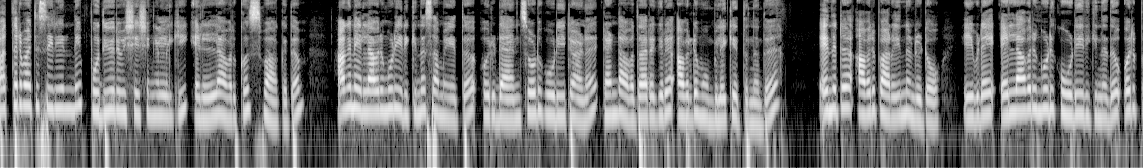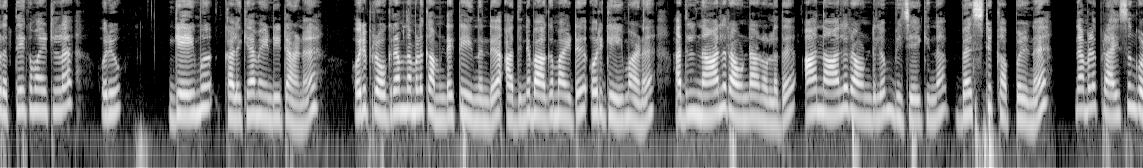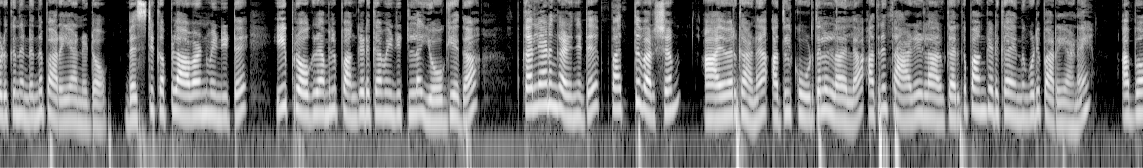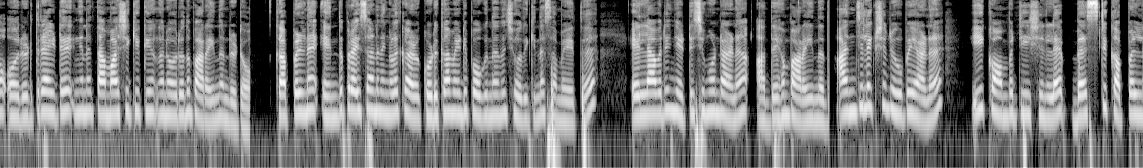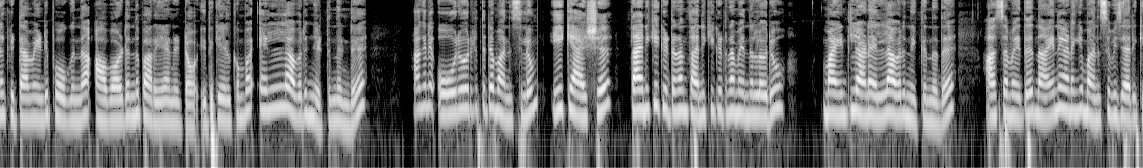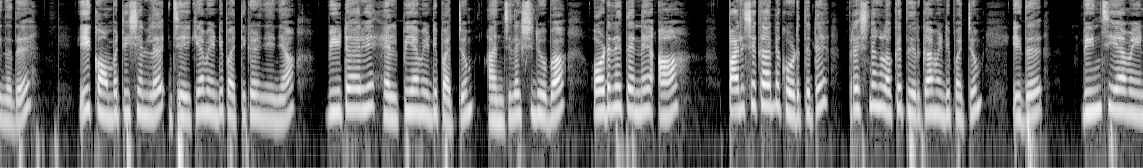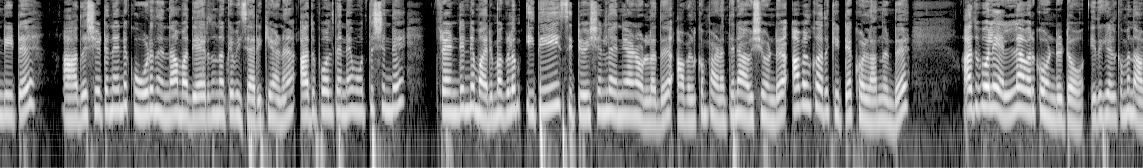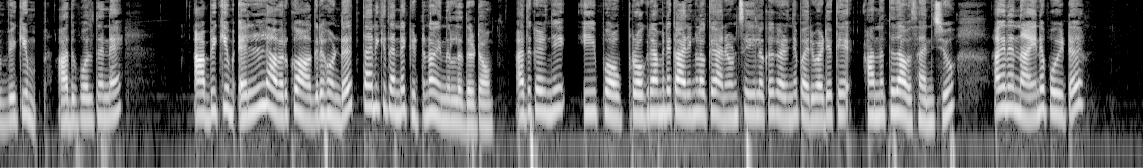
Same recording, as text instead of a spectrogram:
പത്തരമാറ്റ സീരിയലിന്റെ പുതിയൊരു വിശേഷങ്ങളിലേക്ക് എല്ലാവർക്കും സ്വാഗതം. അങ്ങനെ എല്ലാവരും കൂടി ഇരിക്കുന്ന സമയത്ത് ഒരു ഡാൻസോട് കൂടിയിട്ടാണ് രണ്ട് അവതാരകർ അവരുടെ മുമ്പിലേക്ക് എത്തുന്നത്. എന്നിട്ട് അവർ പറയുന്നുണ്ട് കേട്ടോ ഇവിടെ എല്ലാവരും കൂടി കൂടിയിരിക്കുന്നത് ഒരു പ്രത്യേകമായിട്ടുള്ള ഒരു ഗെയിം കളിക്കാൻ വേണ്ടിയിട്ടാണ്. ഒരു പ്രോഗ്രാം നമ്മൾ കണ്ടക്ട് ചെയ്യുന്നുണ്ട്. അതിന്റെ ഭാഗമായിട്ട് ഒരു ഗെയിമാണ്. അതിൽ നാല് റൗണ്ടാണുള്ളത്. ആ നാല് റൗണ്ടിലും വിജയിക്കുന്ന ബെസ്റ്റ് കപ്പിളിന് നമ്മൾ പ്രൈസും കൊടുക്കുന്നുണ്ടെന്ന് പറയാണ് കേട്ടോ ബെസ്റ്റ് കപ്പിൾ ആവാൻ വേണ്ടിയിട്ട് ഈ പ്രോഗ്രാമിൽ പങ്കെടുക്കാൻ വേണ്ടിയിട്ടുള്ള യോഗ്യത കല്യാണം കഴിഞ്ഞിട്ട് പത്ത് വർഷം ആയവർക്കാണ് അതിൽ കൂടുതലുള്ളതല്ല അതിന് താഴെയുള്ള ആൾക്കാർക്ക് പങ്കെടുക്കുക എന്നും കൂടി പറയുകയാണേ അപ്പോൾ ഓരോരുത്തരായിട്ട് ഇങ്ങനെ തമാശയ്ക്കൊക്കെ ഇങ്ങനെ ഓരോന്ന് പറയുന്നുണ്ട് കേട്ടോ കപ്പിളിന് എന്ത് പ്രൈസാണ് നിങ്ങൾ കൊടുക്കാൻ വേണ്ടി പോകുന്നതെന്ന് ചോദിക്കുന്ന സമയത്ത് എല്ലാവരും ഞെട്ടിച്ചും കൊണ്ടാണ് അദ്ദേഹം പറയുന്നത്. അഞ്ച് ലക്ഷം രൂപയാണ് ഈ കോമ്പറ്റീഷനിലെ ബെസ്റ്റ് കപ്പിളിന് കിട്ടാൻ വേണ്ടി പോകുന്ന അവാർഡ് എന്ന് പറയാണ് കേട്ടോ ഇത് കേൾക്കുമ്പോൾ എല്ലാവരും ഞെട്ടുന്നുണ്ട്. അങ്ങനെ ഓരോരുത്തരുടെ മനസ്സിലും ഈ ക്യാഷ് തനിക്ക് കിട്ടണം തനിക്ക് കിട്ടണം എന്നുള്ളൊരു മൈൻഡിലാണ് എല്ലാവരും നിൽക്കുന്നത്. ആ സമയത്ത് നയനയാണെങ്കിൽ മനസ്സ് വിചാരിക്കുന്നത് ഈ കോമ്പറ്റീഷനിൽ ജയിക്കാൻ വേണ്ടി പറ്റിക്കഴിഞ്ഞ് കഴിഞ്ഞാൽ വീട്ടുകാരെ ഹെൽപ്പ് ചെയ്യാൻ വേണ്ടി പറ്റും. അഞ്ച് ലക്ഷം രൂപ ഉടനെ തന്നെ ആ പലിശക്കാരന് കൊടുത്തിട്ട് പ്രശ്നങ്ങളൊക്കെ തീർക്കാൻ വേണ്ടി പറ്റും. ഇത് വിൻ ചെയ്യാൻ വേണ്ടിയിട്ട് ആദർശേട്ടൻ എന്റെ കൂടെ നിന്നാൽ മതിയായിരുന്നു എന്നൊക്കെ വിചാരിക്കുകയാണ്. അതുപോലെ തന്നെ മുത്തശ്ശന്റെ ഫ്രണ്ടിന്റെ മരുമകളും ഇതേ സിറ്റുവേഷനിൽ തന്നെയാണ് ഉള്ളത്. അവൾക്കും പണത്തിന് ആവശ്യമുണ്ട്. അവൾക്കും അത് കിട്ടിയാൽ കൊള്ളാമെന്നുണ്ട്. അതുപോലെ എല്ലാവർക്കും ഉണ്ട് കേട്ടോ ഇത് കേൾക്കുമ്പോൾ നവ്യയ്ക്കും അതുപോലെ തന്നെ അബിക്കും എല്ലാവർക്കും ആഗ്രഹമുണ്ട്. തനിക്ക് തന്നെ കിട്ടണോ എന്നുള്ളത് കേട്ടോ അത് കഴിഞ്ഞ് ഈ പ്രോ പ്രോഗ്രാമിന്റെ കാര്യങ്ങളൊക്കെ അനൗൺസ് ചെയ്യലൊക്കെ കഴിഞ്ഞ് പരിപാടിയൊക്കെ അന്നത്തേത് അവസാനിച്ചു. അങ്ങനെ നയനെ പോയിട്ട്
